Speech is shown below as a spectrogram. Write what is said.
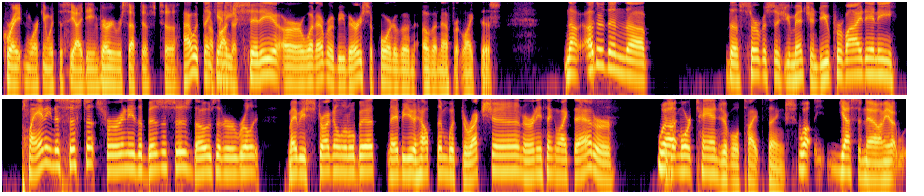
great in working with the CID and very receptive to I would think any city or whatever would be very supportive of, an, of an effort like this. Now, other than uh, the services you mentioned, do you provide any planning assistance for any of the businesses, those that are really maybe struggling a little bit? Maybe you help them with direction or anything like that, or is it more tangible type things? Well, yes and no. I mean,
